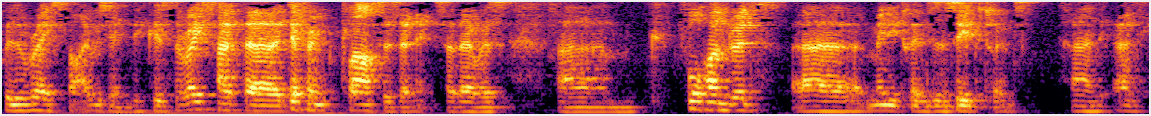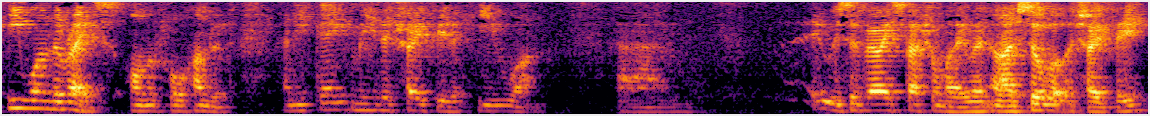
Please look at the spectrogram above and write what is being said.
for the race that I was in because the race had uh, different classes in it. So there was um, 400s, uh, mini twins and super twins. And, and he won the race on the 400 and he gave me the trophy that he won. Um, it was a very special moment and I've still got the trophy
